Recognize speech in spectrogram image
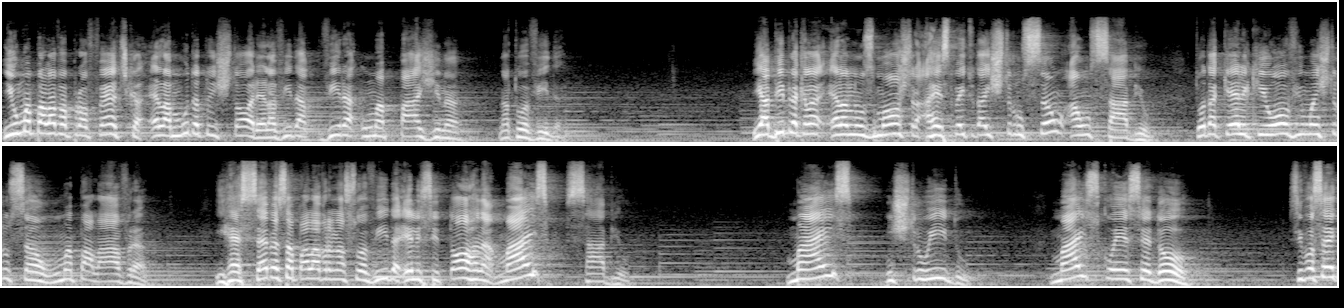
E uma palavra profética, ela muda a tua história, ela vira, vira uma página na tua vida. E a Bíblia ela, ela nos mostra a respeito da instrução a um sábio. Todo aquele que ouve uma instrução, uma palavra, e recebe essa palavra na sua vida, ele se torna mais sábio, mais instruído, mais conhecedor. Se você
